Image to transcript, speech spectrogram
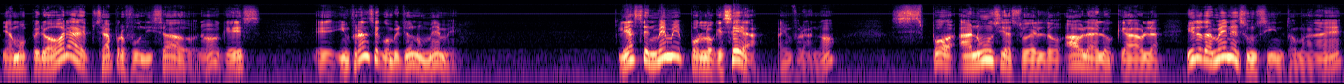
digamos, pero ahora se ha profundizado, ¿no? Que es, Infran se convirtió en un meme. Le hacen meme por lo que sea a Infran, ¿no? anuncia sueldo, habla de lo que habla, y esto también es un síntoma, ¿eh?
